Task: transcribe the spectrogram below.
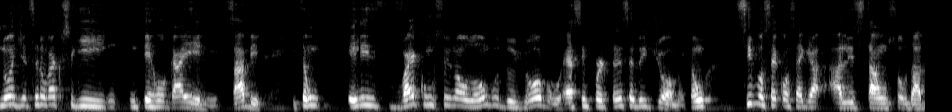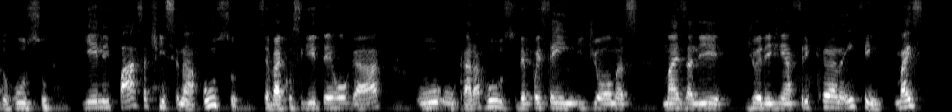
não adianta, você não vai conseguir interrogar ele, sabe? Então, ele vai construindo ao longo do jogo essa importância do idioma. Então, se você consegue alistar um soldado russo e ele passa a te ensinar russo, você vai conseguir interrogar o, o cara russo. Depois tem idiomas mais ali de origem africana, enfim. Mas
